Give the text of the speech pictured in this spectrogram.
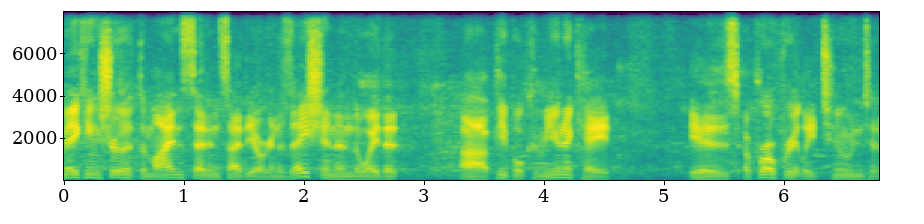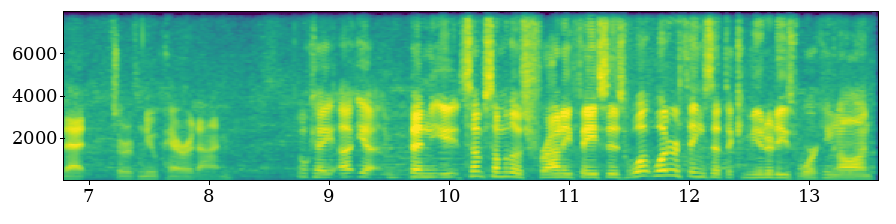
making sure that the mindset inside the organization and the way that uh, people communicate is appropriately tuned to that sort of new paradigm. Okay, uh, yeah, Ben, you, some, some of those frowny faces, what, what are things that the community's working on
